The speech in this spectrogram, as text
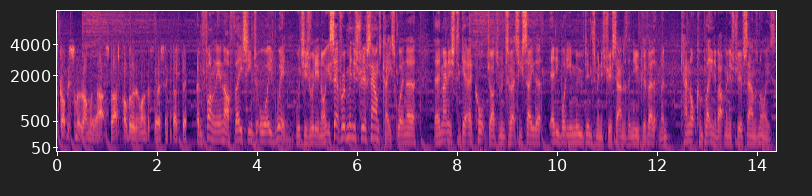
There's got to be something wrong with that. So that's probably one of the first things I'd do. And funnily enough, they seem to always win, which is really annoying, except for a Ministry of Sounds case when uh, they managed to get a court judgment to actually say that anybody who moved into Ministry of Sound as the new development cannot complain about Ministry of Sound's noise.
